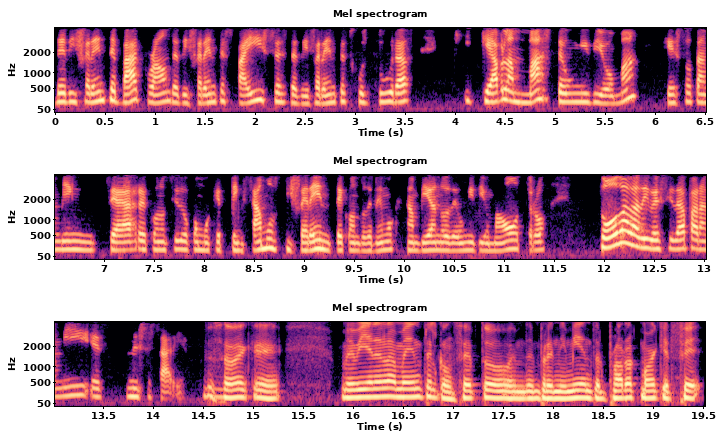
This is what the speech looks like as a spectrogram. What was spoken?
de diferente background, de diferentes países, de diferentes culturas y que hablan más de un idioma, que eso también se ha reconocido como que pensamos diferente cuando tenemos que cambiarnos de un idioma a otro. Toda la diversidad para mí es necesaria. Tú sabes que me viene a la mente el concepto de emprendimiento, el product market fit,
